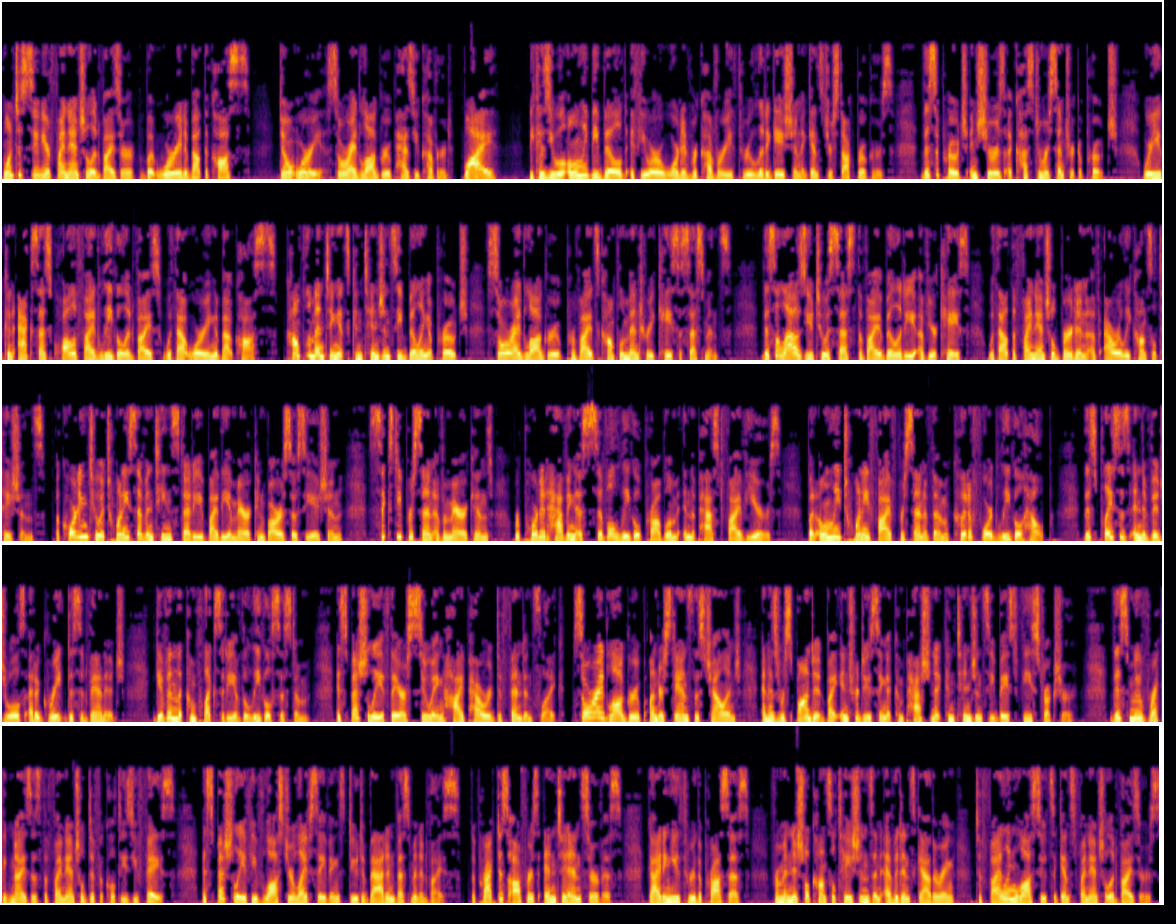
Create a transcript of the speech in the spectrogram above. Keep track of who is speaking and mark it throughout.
Speaker 1: Want to sue your financial advisor, but worried about the costs? Don't worry, Soreide Law Group has you covered. Why? because you will only be billed if you are awarded recovery through litigation against your stockbrokers. This approach ensures a customer centric approach, where you can access qualified legal advice without worrying about costs. Complementing its contingency billing approach, Soreide Law Group provides complimentary case assessments. This allows you to assess the viability of your case without the financial burden of hourly consultations. According to a 2017 study by the American Bar Association, 60% of Americans reported having a civil legal problem in the past five years, but only 25% of them could afford legal help. This places individuals at a great disadvantage, given the complexity of the legal system, especially if they are suing high powered defendants like. Soreide Law Group understands this challenge and has responded by introducing a compassionate contingency based fee structure. This move recognizes the financial difficulties you face, especially if you've lost your life savings due to bad investment advice. The practice offers end to end service, guiding you through the process from initial consultations and evidence gathering to filing lawsuits against financial advisors.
